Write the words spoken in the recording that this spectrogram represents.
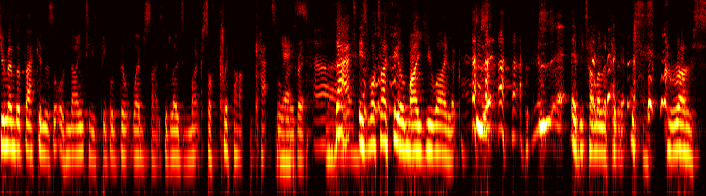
you remember back in the sort of 90s people built websites with loads of microsoft clip art and cats all Yes. over it That is what i feel my ui look every time i look at it this is gross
